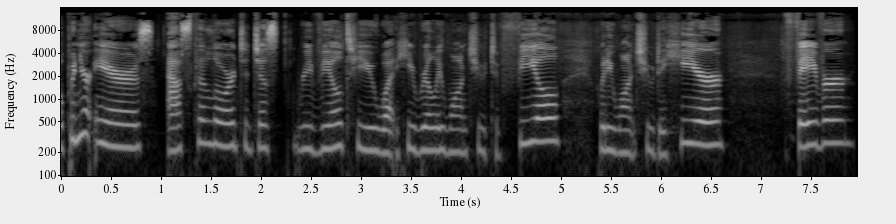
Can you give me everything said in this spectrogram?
Open your ears, ask the Lord to just reveal to you what He really wants you to feel, what He wants you to hear. Favor,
